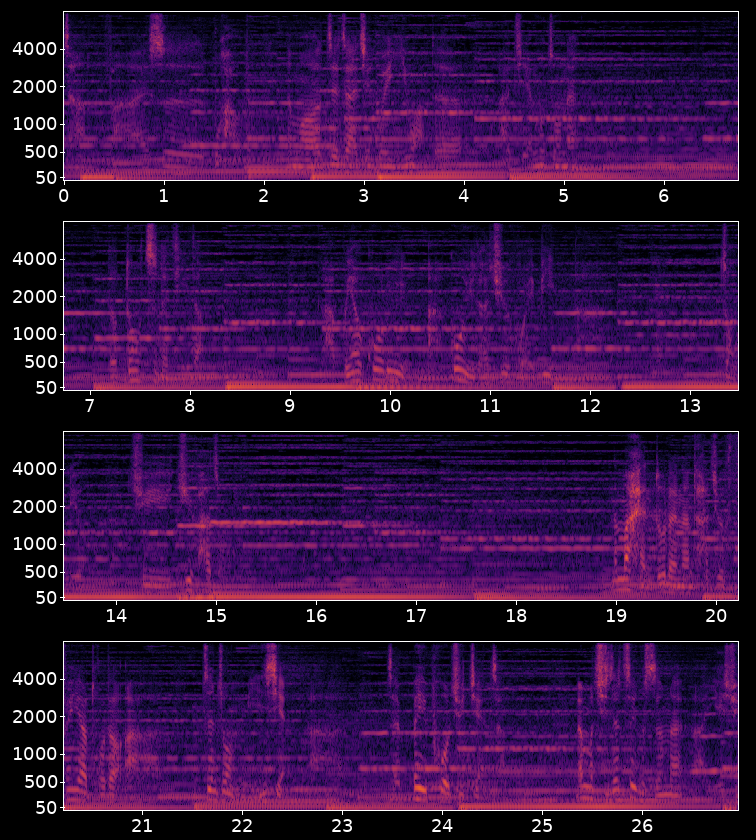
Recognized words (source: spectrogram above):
查，反而是不好的。那么这在经过以往的。节目中呢，都多次的提到，啊，不要过滤啊，过于的去回避啊，肿瘤，去惧怕肿瘤。那么很多人呢，他就非要拖到啊，症状明显啊，才被迫去检查。那么其实这个时候呢，啊，也许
